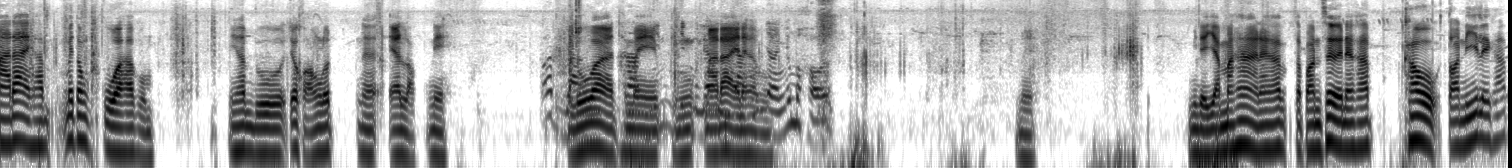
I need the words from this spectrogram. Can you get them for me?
มาได้ครับ ไม่ต้องกลัวครับผม นี่ครับดูเจ้าของรถนะแอร์ล็อกนี่ไม่รู้ว่าทำไมถึงมาได้นะครับผม อย่างนี้มาเขานี่มีแต่ยามาฮ่านะครับ สปอนเซอร์นะครับ เข้าตอนนี้เลยครับ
